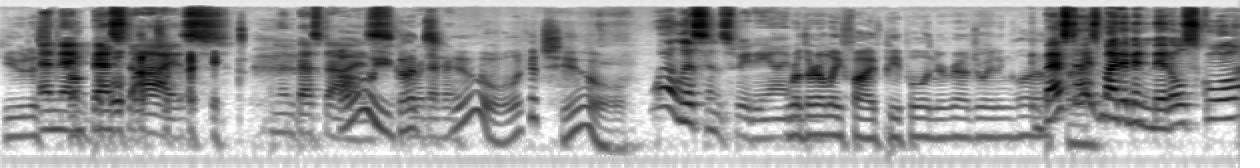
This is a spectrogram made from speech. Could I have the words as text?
cutest And then couple, best eyes. right. And then best eyes. oh you got two look at you Well, listen, sweetie. I'm were there only five people in your graduating class Best or- Eyes might have been middle school.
